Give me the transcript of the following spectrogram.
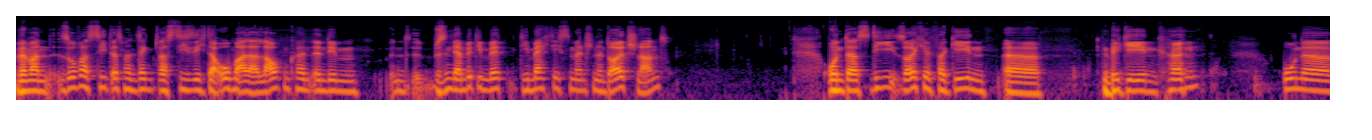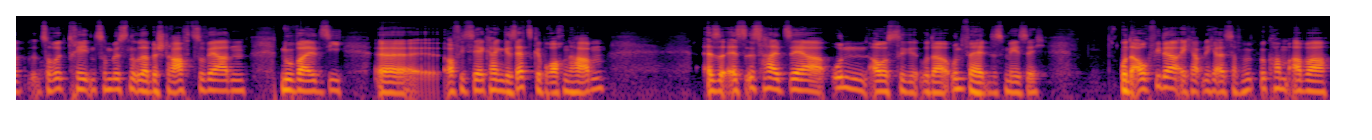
Wenn man sowas sieht, dass man denkt, was die sich da oben alle erlauben können, in dem sind ja mit die, die mächtigsten Menschen in Deutschland. Und dass die solche Vergehen äh, begehen können, ohne zurücktreten zu müssen oder bestraft zu werden, nur weil sie äh, offiziell kein Gesetz gebrochen haben. Also es ist halt sehr unaus oder unverhältnismäßig. Und auch wieder, ich habe nicht alles davon mitbekommen, aber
